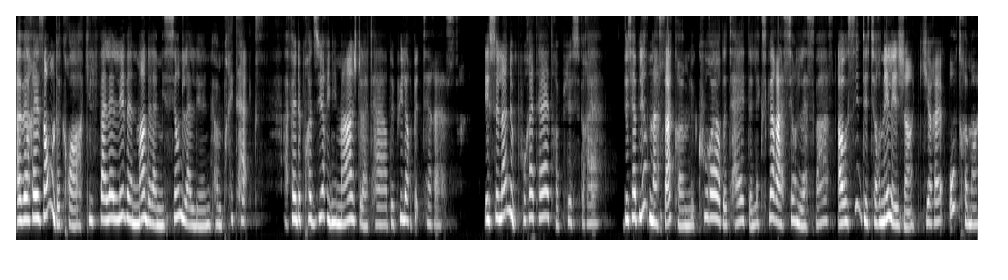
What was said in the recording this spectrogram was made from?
avait raison de croire qu'il fallait l'événement de la mission de la Lune comme prétexte afin de produire une image de la Terre depuis l'orbite terrestre. Et cela ne pourrait être plus vrai. D'établir NASA comme le coureur de tête de l'exploration de l'espace a aussi détourné les gens qui auraient autrement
